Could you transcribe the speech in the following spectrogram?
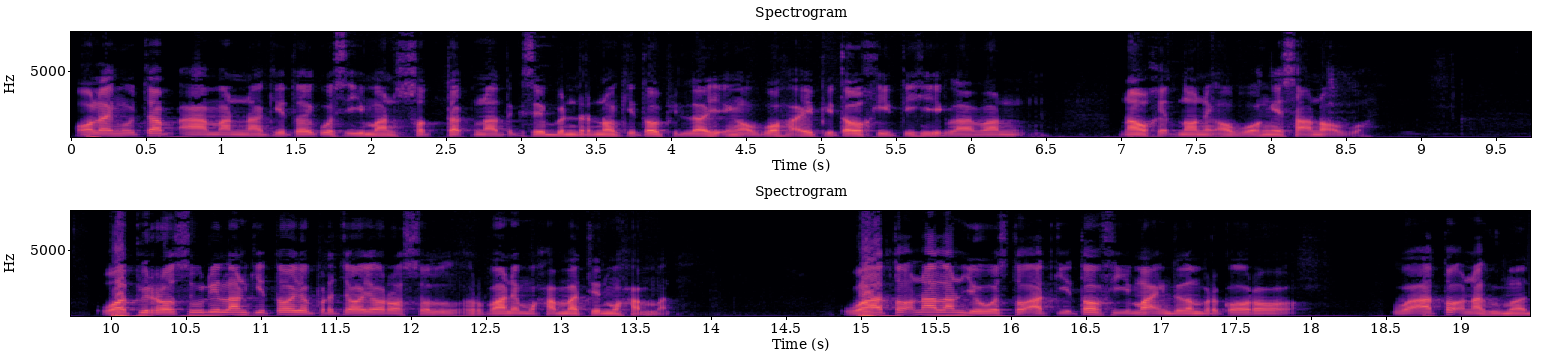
Oleh ngucap aman nah kita iku wis iman, sedak nah tegese benerno kita billahi ing Allah ai bi tauhidihi lawan nauhidno ning Allah, ngesakno Allah. Wa bi rasuli lan kita ya percaya rasul, rupane Muhammadin Muhammad. Wa ta'na lan ya wis taat kita fima ing dalam perkara wa ata'na huma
